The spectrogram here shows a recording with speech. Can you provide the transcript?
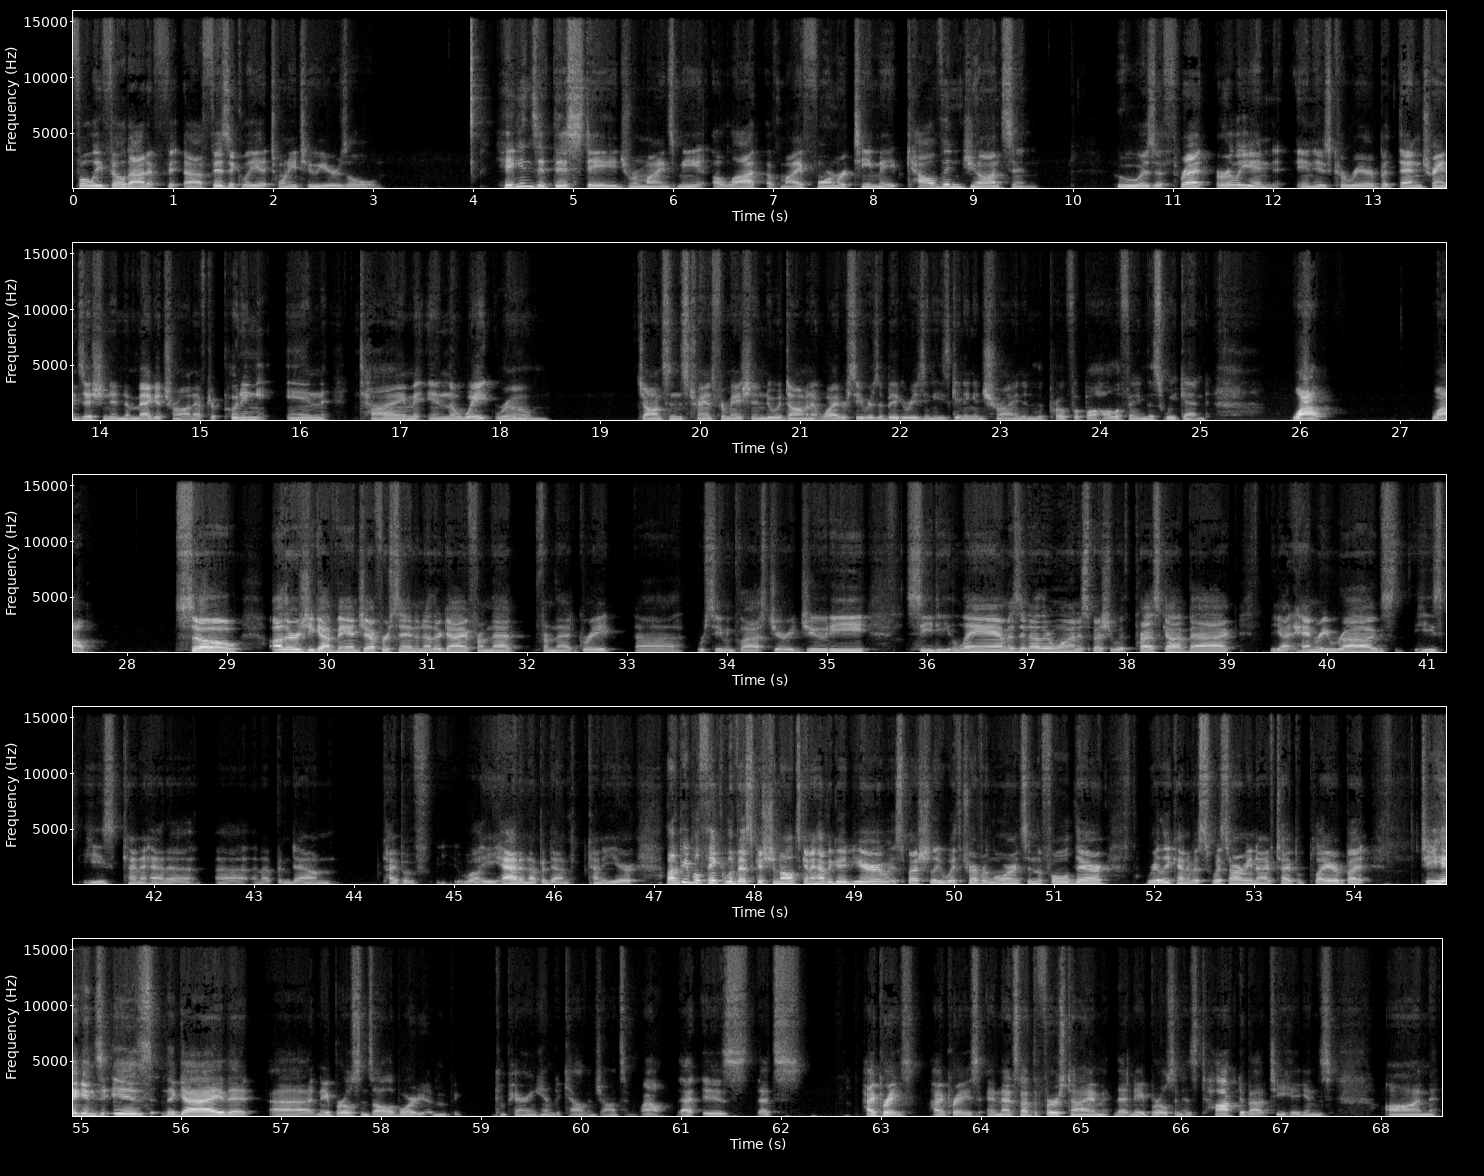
fully filled out at, uh, physically at 22 years old. Higgins at this stage reminds me a lot of my former teammate Calvin Johnson, who was a threat early in, in his career, but then transitioned into Megatron after putting in time in the weight room. Johnson's transformation into a dominant wide receiver is a big reason he's getting enshrined into the Pro Football Hall of Fame this weekend. Wow. Wow. So others, you got Van Jefferson, another guy from that from that great uh, receiving class. Jerry Jeudy, CeeDee Lamb is another one, especially with Prescott back. You got Henry Ruggs. He's he's kind of had a uh, an up and down type of well, he had an up and down kind of year. A lot of people think Laviska Shenault's going to have a good year, especially with Trevor Lawrence in the fold there. Really kind of a Swiss Army knife type of player, but Tee Higgins is the guy that uh, Nate Burleson's all aboard. I'm comparing him to Calvin Johnson. Wow, that is that's high praise, high praise, and that's not the first time that Nate Burleson has talked about Tee Higgins on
